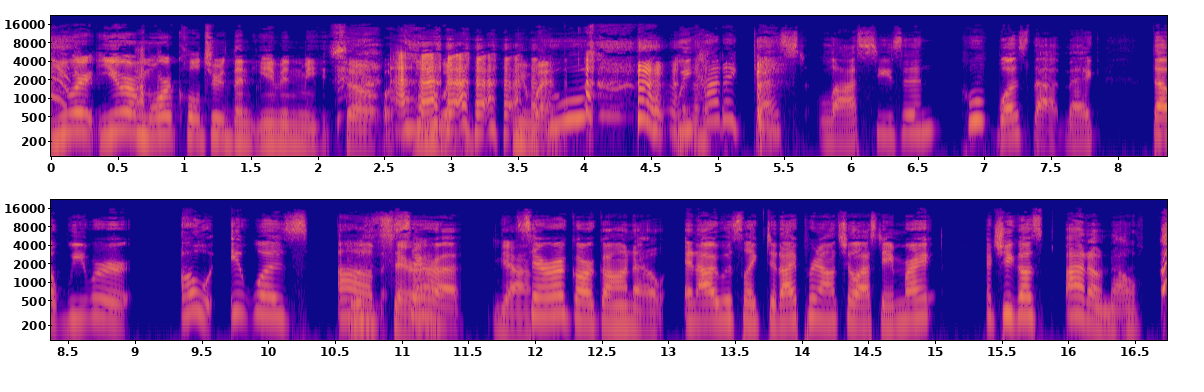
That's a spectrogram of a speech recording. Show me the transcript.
You are you are more cultured than even me. So you win. You win. Who- we had a guest last season. Who was that, Meg? That we were. Oh, it was um, was Sarah. Sarah. yeah. Sarah Gargano, and I was like, "Did I pronounce your last name right?" And she goes, "I don't know."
